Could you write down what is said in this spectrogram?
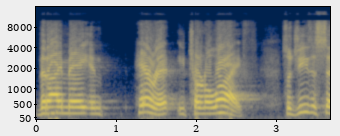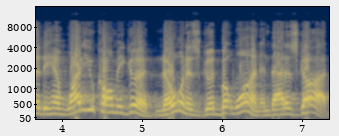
that I may inherit eternal life? So Jesus said to him, Why do you call me good? No one is good but one, and that is God.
